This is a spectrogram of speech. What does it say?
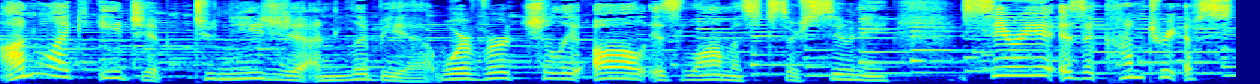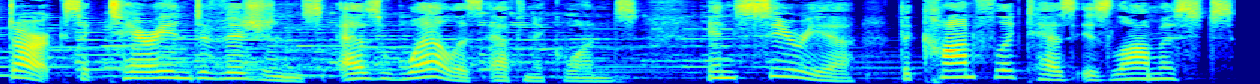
Unlike Egypt, Tunisia, and Libya, where virtually all Islamists are Sunni, Syria is a country of stark sectarian divisions as well as ethnic ones. In Syria, the conflict has Islamists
